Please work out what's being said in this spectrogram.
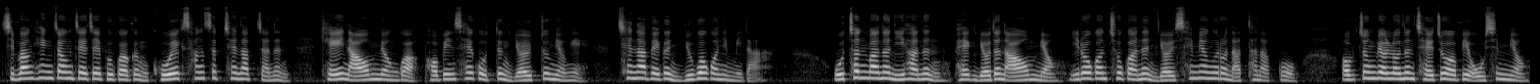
지방행정제재 부과금 고액 상습 체납자는 개인 9명과 법인 3곳 등 12명에 체납액은 6억 원입니다. 5천만 원 이하는 189명, 1억 원 초과는 13명으로 나타났고 업종별로는 제조업이 50명,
